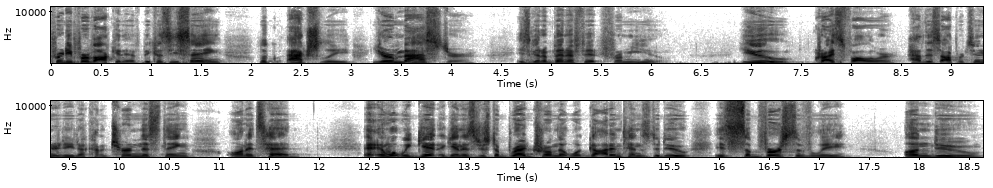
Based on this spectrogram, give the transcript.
pretty provocative because he's saying, look, actually, your master is going to benefit from you. You, Christ follower, have this opportunity to kind of turn this thing on its head. And what we get, again, is just a breadcrumb that what God intends to do is subversively undo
